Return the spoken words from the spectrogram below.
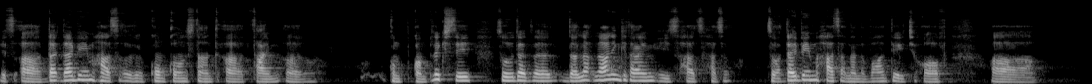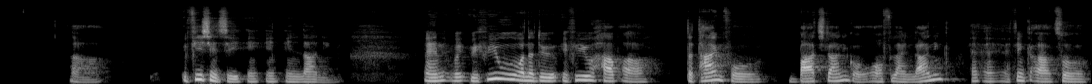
it's uh, DyBM has a constant uh, time uh, com complexity, so that the, the learning time is has has so DyBM has an advantage of uh, uh, efficiency in, in, in learning. And if you want to do, if you have uh, the time for batch learning or offline learning, I, I think uh, so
